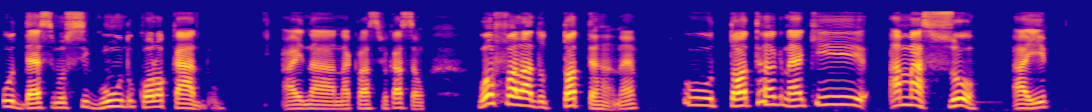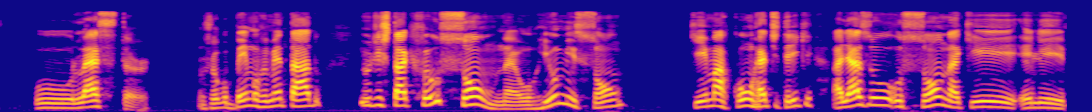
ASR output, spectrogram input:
o décimo segundo colocado aí na, na classificação. Vamos falar do Tottenham, né? O Tottenham, né, que amassou aí o Leicester. Um jogo bem movimentado. E o destaque foi o Som, né? O Hilmi Som, que marcou um hat-trick. Aliás, o, o Som, né, que ele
